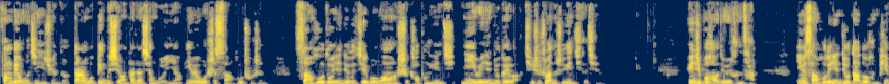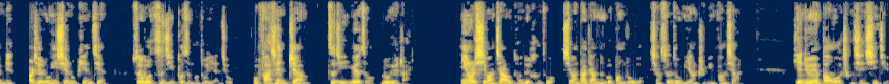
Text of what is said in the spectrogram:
方便我进行选择。当然，我并不希望大家像我一样，因为我是散户出身，散户做研究的结果往往是靠碰运气。你以为研究对了，其实赚的是运气的钱，运气不好就会很惨。因为散户的研究大多很片面，而且容易陷入偏见，所以我自己不怎么做研究。我发现这样自己越走路越窄，因而希望加入团队合作，希望大家能够帮助我，像孙总一样指明方向，研究员帮我呈现细节，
